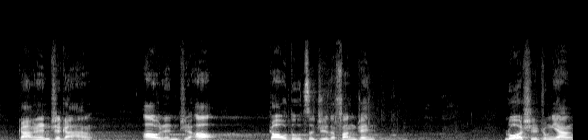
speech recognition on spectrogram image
“港人治港”、“澳人治澳”、高度自治的方针，落实中央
